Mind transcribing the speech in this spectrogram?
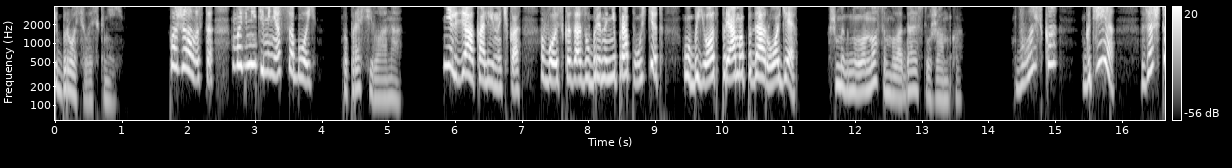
и бросилась к ней. «Пожалуйста, возьмите меня с собой!» — попросила она. «Нельзя, Калиночка! Войско Зазубрина не пропустит! Убьет прямо по дороге!» — шмыгнула носом молодая служанка. «Войско? Где? За что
